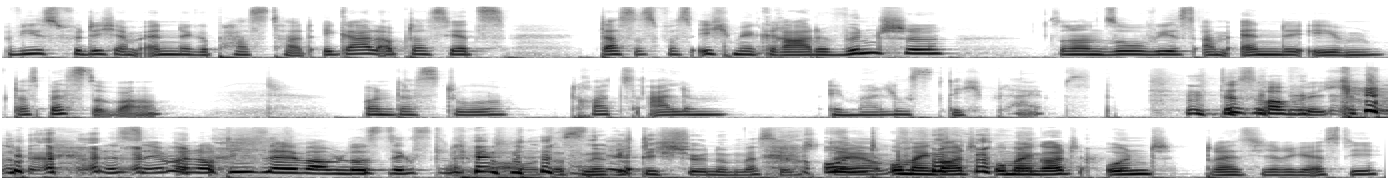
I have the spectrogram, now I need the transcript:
wie es für dich am Ende gepasst hat. Egal, ob das jetzt das ist, was ich mir gerade wünsche, sondern so, wie es am Ende eben das Beste war. Und dass du trotz allem immer lustig bleibst. Das hoffe ich. dass du immer noch dich selber am lustigsten findest. Wow, das ist eine richtig schöne Message. Und, oh mein Gott, oh mein Gott. Und 30-jährige Esti,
